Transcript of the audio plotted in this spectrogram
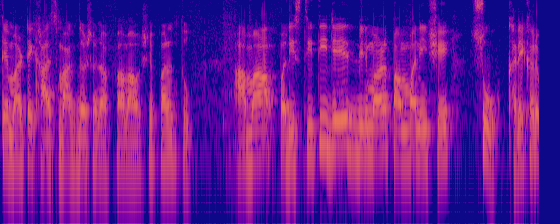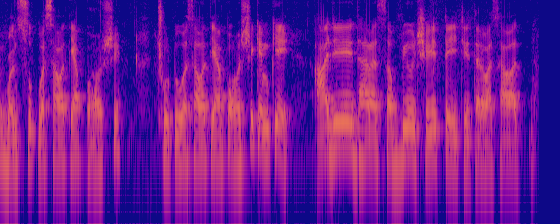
તે માટે ખાસ માર્ગદર્શન આપવામાં આવશે. પરંતુ આમાં પરિસ્થિતિ જે નિર્માણ પામવાની છે શું? ખરેખર મનસુખ વસાવા ત્યાં પહોંચશે? છોટું વસાવા ત્યાં પહોંચશે? કેમ કે આ જે ધારાસભ્યો છે તે ચેતર વસાવા,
